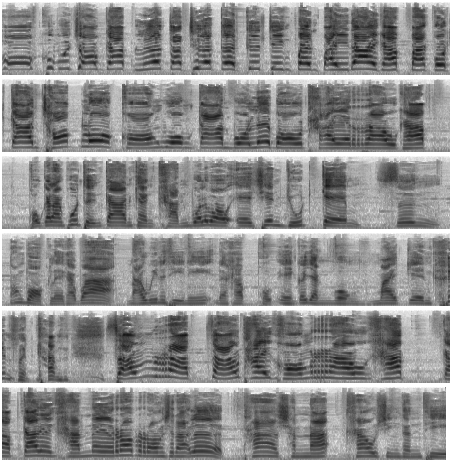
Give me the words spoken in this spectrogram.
โห คุณผู้ชมครับเหลือจะเชื่อเกิดขึ้นจริงเป็นไปได้ครับ ปรากฏการช็อกโลกของวงการวอลเลย์บอลไทยเราครับ ผมกำลังพูดถึงการแข่งขันวอลเลย์บอลเอเชียนยูทเกมซึ่งต้องบอกเลยครับว่านาวินาทีนี้นะครับ ผมเองก็ยังงงไมเกนขึ้นเหมือนกันสำหรับสาวไทยของเราครับกับการแข่งขันในรอบรองชนะเลิศ ถ้าชนะเข้าชิงทันที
